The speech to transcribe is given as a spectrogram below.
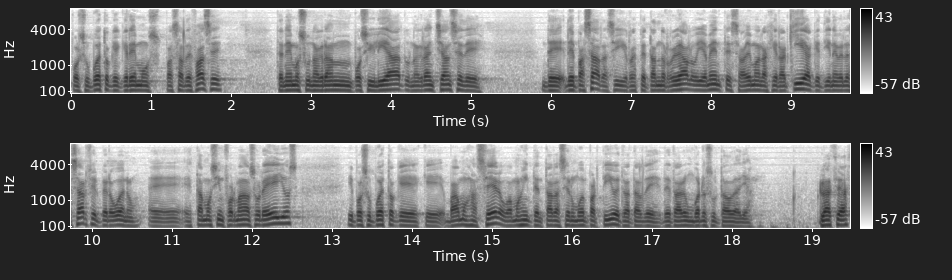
por supuesto que queremos pasar de fase. Tenemos una gran posibilidad, una gran chance de, de, pasar, así respetando el rival, obviamente. Sabemos la jerarquía que tiene Vélez Arfield, pero bueno, eh, estamos informados sobre ellos y por supuesto que, vamos a hacer o vamos a intentar hacer un buen partido y tratar de, de traer un buen resultado de allá. Gracias,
